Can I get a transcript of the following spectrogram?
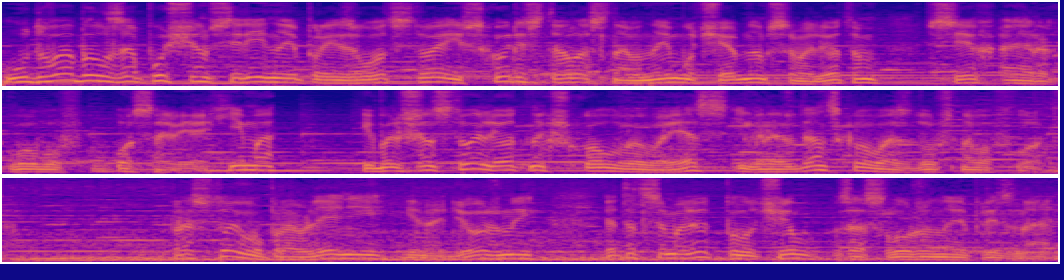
У-2 был запущен в серийное производство и вскоре стал основным учебным самолетом всех аэроклубов Осавиахима и большинства летных школ ВВС и гражданского воздушного флота. Простой в управлении и надежный, этот самолет получил заслуженное признание.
